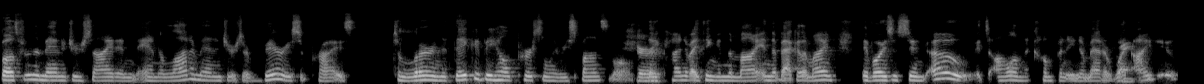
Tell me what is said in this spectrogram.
both from the manager side and and a lot of managers are very surprised to learn that they could be held personally responsible Sure. they kind of i think in the mind in the back of the mind they've always assumed oh it's all on the company no matter what Right. i do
